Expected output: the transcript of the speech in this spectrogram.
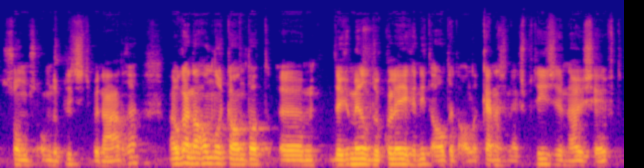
soms om de politie te benaderen. Maar ook aan de andere kant dat um, de gemiddelde collega niet altijd alle kennis en expertise in huis heeft.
